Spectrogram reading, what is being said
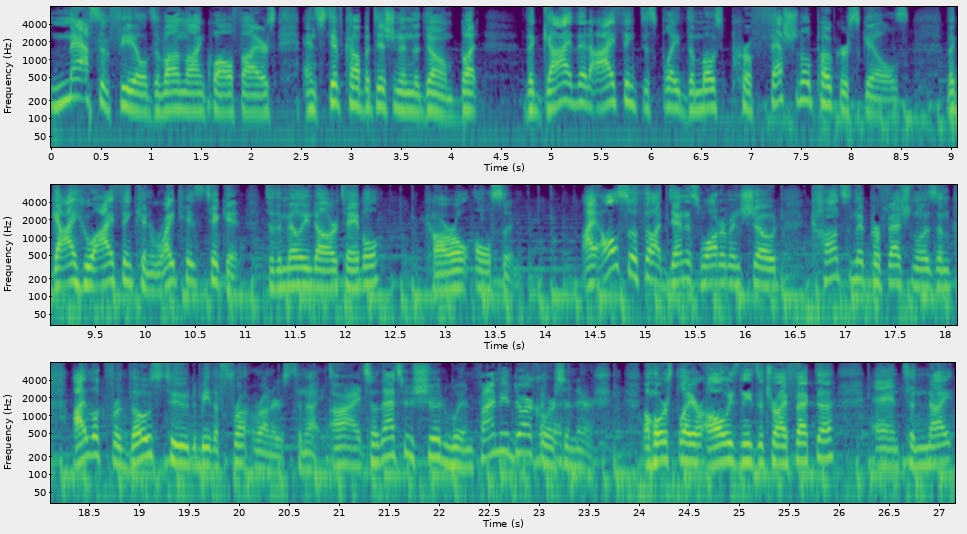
massive fields of online qualifiers and stiff competition in the Dome. But the guy that I think displayed the most professional poker skills, the guy who I think can write his ticket to the million dollar table, Carl Olson. I also thought Dennis Waterman showed consummate professionalism. I look for those two to be the front runners tonight. All right, so that's who should win. Find me a dark horse in there. a horse player always needs a trifecta, and tonight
